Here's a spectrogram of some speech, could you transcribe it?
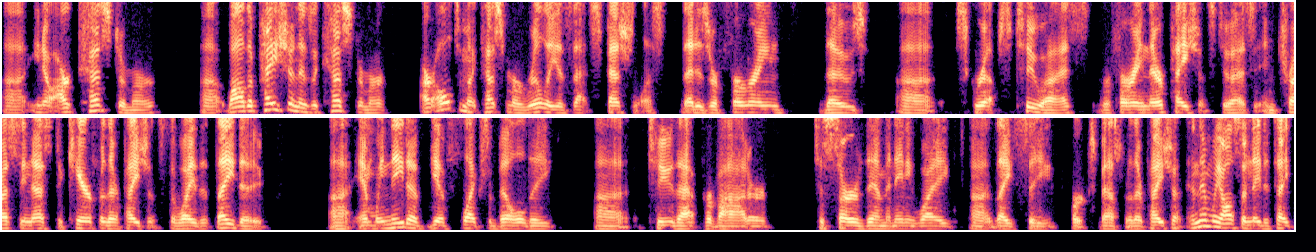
uh, you know, our customer, uh, while the patient is a customer, our ultimate customer really is that specialist that is referring those uh, scripts to us, referring their patients to us, and trusting us to care for their patients the way that they do. Uh, and we need to give flexibility uh, to that provider to serve them in any way they see works best for their patient. And then we also need to take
